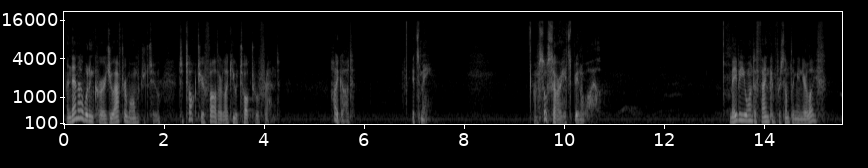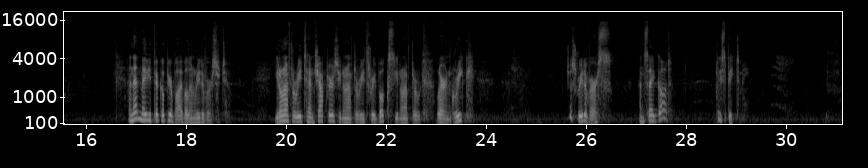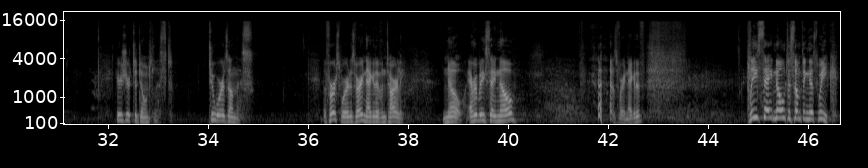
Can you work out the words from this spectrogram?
And then I would encourage you, after a moment or two, to talk to your Father like you would talk to a friend. Hi, God. It's me. I'm so sorry it's been a while. Maybe you want to thank Him for something in your life. And then maybe pick up your Bible and read a verse or two. You don't have to read 10 chapters, you don't have to read three books, you don't have to learn Greek. Just read a verse and say, God, please speak to me. Here's your to don't list. Two words on this. The first word is very negative entirely. No. Everybody say no. That was very negative. Please say no to something this week,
